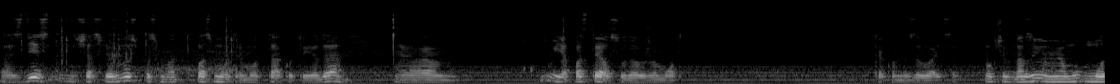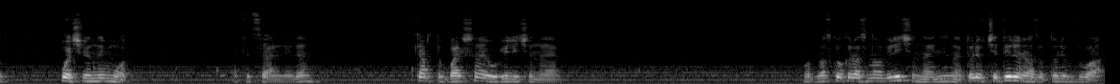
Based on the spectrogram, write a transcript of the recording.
А здесь, сейчас вернусь, посмотрим вот так вот ее, да. Ну, я поставил сюда уже мод. Как он называется. В общем, назовем его мод, почвенный мод. Официальный, да. Карта большая, увеличенная. Вот во сколько раз она увеличенная, не знаю. То ли в 4 раза, то ли в 2.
